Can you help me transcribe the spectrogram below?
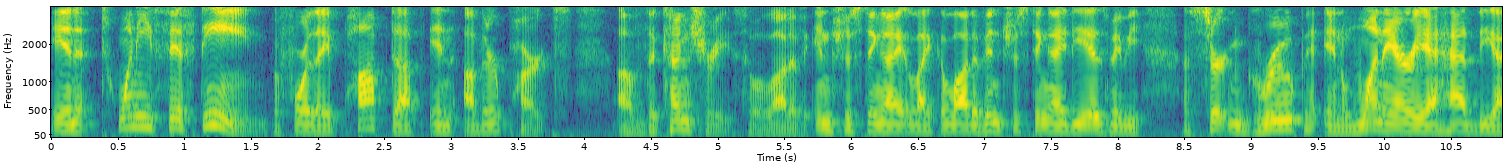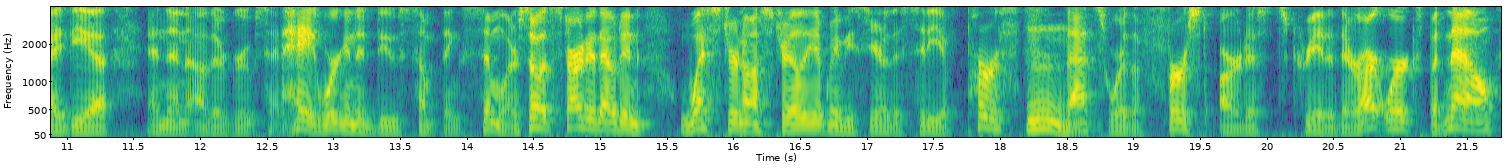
in 2015 before they popped up in other parts of the country. So a lot of interesting, like a lot of interesting ideas. Maybe a certain group in one area had the idea, and then other groups said, "Hey, we're going to do something similar." So it started out in Western Australia, maybe near the city of Perth. Mm. That's where the first artists created their artworks, but now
